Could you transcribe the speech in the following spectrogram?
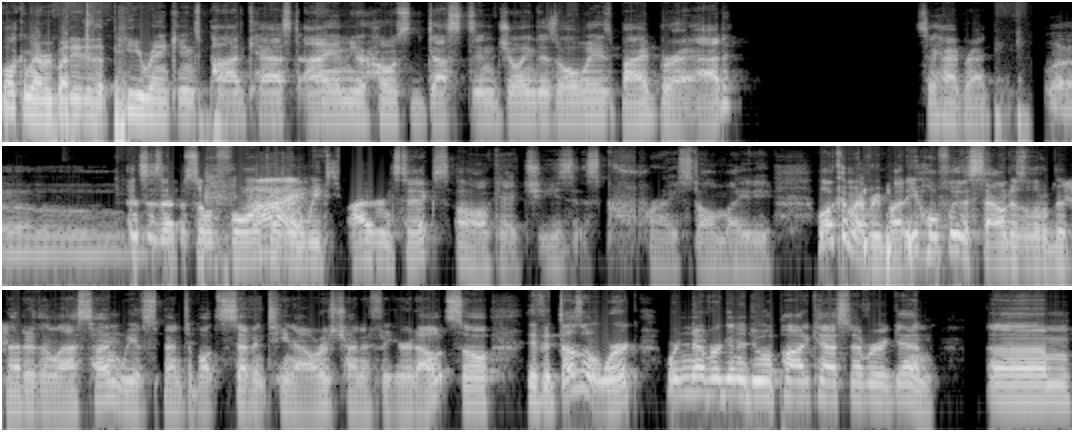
Welcome, everybody, to the P Rankings podcast. I am your host, Dustin, joined as always by Brad. Say hi, Brad. Whoa. This is episode four, Hi. covering weeks five and six. Oh, okay. Jesus Christ Almighty. Welcome, everybody. Hopefully, the sound is a little bit better than last time. We have spent about 17 hours trying to figure it out. So, if it doesn't work, we're never going to do a podcast ever again. Um,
